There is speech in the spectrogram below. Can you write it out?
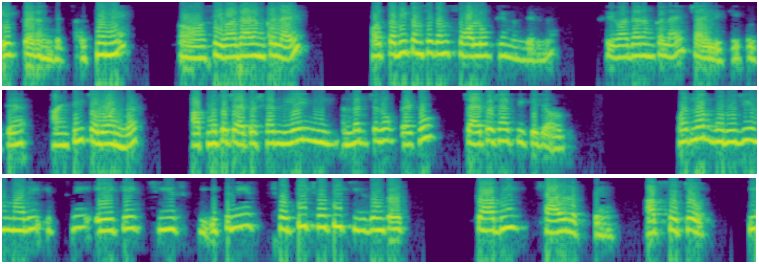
एक पैर अंदर था। इसमें में सेवादार अंकल आए और तभी कम से कम सौ लोग थे मंदिर में। सेवादार अंकल आए, चाय लेके बोलते हैं, आंटी, चलो अंदर। आपने तो चाय प्रसाद लिया ही नहीं। अंदर चलो, बैठो। चाय प्रसाद पी के जाओगे मतलब गुरुजी हमारी इतनी एक एक चीज़ की, इतनी छोटी छोटी चीज़ों का का भी ख्याल रखते हैं। आप सोचो कि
